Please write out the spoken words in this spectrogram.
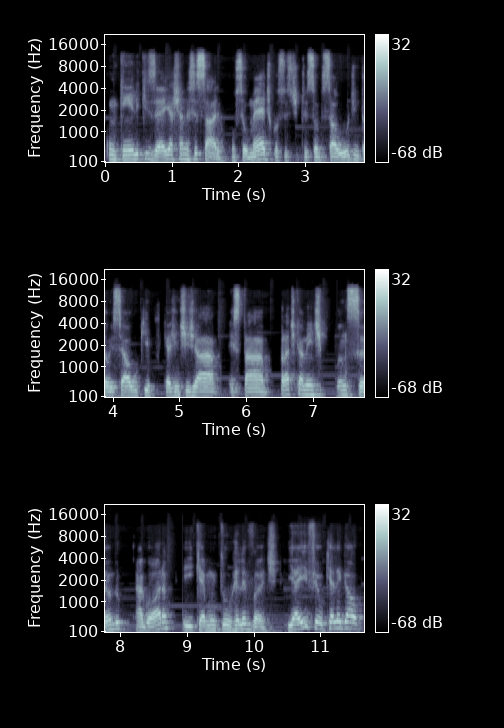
com quem ele quiser e achar necessário, com o seu médico, a sua instituição de saúde. Então, isso é algo que, que a gente já está praticamente lançando agora e que é muito relevante. E aí, Fê, o que é legal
